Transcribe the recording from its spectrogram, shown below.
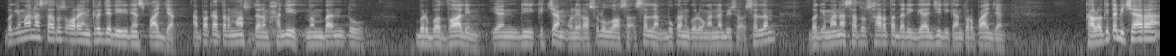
Bagaimana status orang yang kerja di dinas pajak? Apakah termasuk dalam hadis membantu berbuat zalim yang dikecam oleh Rasulullah SAW bukan golongan Nabi SAW? Bagaimana status harta dari gaji di kantor pajak? Kalau kita bicara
